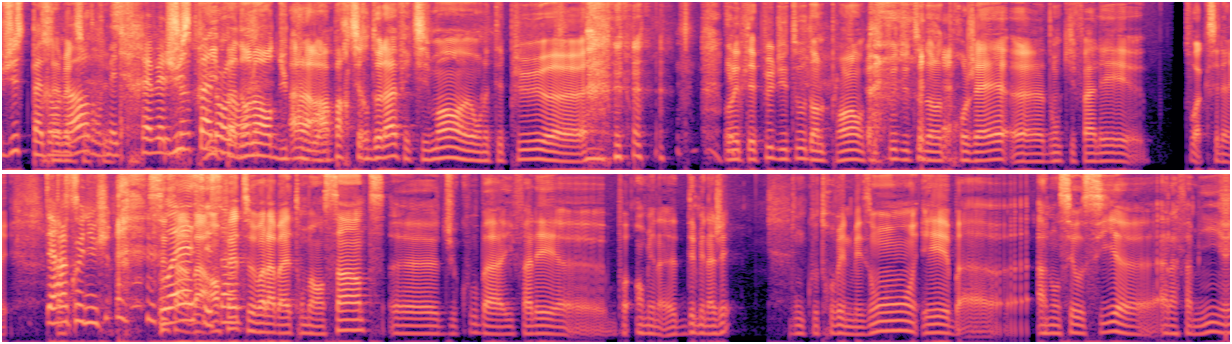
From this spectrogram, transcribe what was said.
Juste pas dans l'ordre, mais très belle Juste pas dans l'ordre du coup. Alors, à partir de là, effectivement, on n'était plus. on n'était plus du tout dans le plan, on n'était plus du tout dans notre projet, euh, donc il fallait tout accélérer. Terre inconnue. C'est ça. Bah, en fait, voilà, bah, elle tombait enceinte, euh, du coup, bah, il fallait euh, déménager. Donc trouver une maison et bah, annoncer aussi à la famille.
